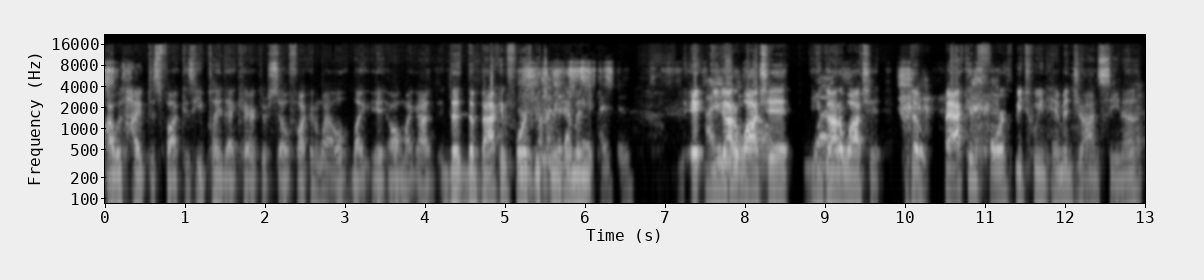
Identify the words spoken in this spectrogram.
I was hyped as fuck because he played that character so fucking well. Like it, oh my god, the the back and forth between him and it, you got to watch it. You got to watch it. The back and forth between him and John Cena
